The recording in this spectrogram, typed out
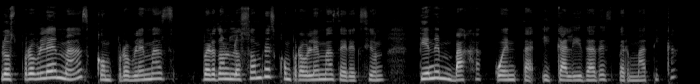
Los problemas con problemas perdón, ¿los hombres con problemas de erección tienen baja cuenta y calidad espermática?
